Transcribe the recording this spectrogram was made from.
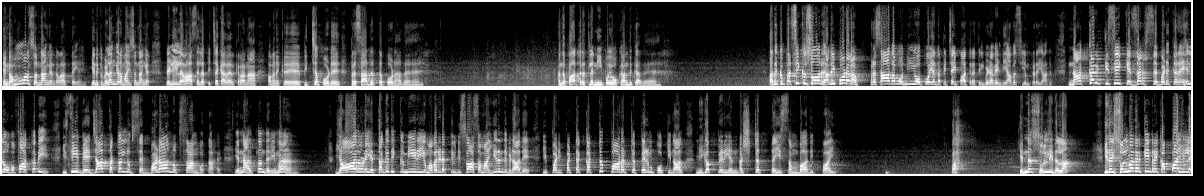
எங்க அம்மா சொன்னாங்க இந்த வார்த்தையை. எனக்கு விளங்குற மாதிரி சொன்னாங்க. வெளியில வாசல்ல பிச்சைக்காரன் இருக்கிறானா? அவனுக்கு பிச்சை போடு பிரசாதத்தை போடாத. அந்த பாத்திரத்துல நீ போய் உக்காந்துக்காத. அதுக்கு பசிக்கு சோறு அதை போடலாம் பிரசாதமோ நீயோ போய் அந்த பிச்சை பாத்திரத்தில் விழ வேண்டிய அவசியம் கிடையாது நாக்கர் கிசி के जर्फ से बढ़कर रहलो वफा कभी इसी बेजा तकल्लुफ से बड़ा नुकसान होता है என்ன அர்த்தம் தெரியுமா யாருடைய தகுதிக்கு மீறியும் அவரிடத்தில் விசுவாசமாய் இருந்து விடாதே இப்படிப்பட்ட கட்டுப்பாடற்ற பெரும் போக்கினால் மிகப்பெரிய நஷ்டத்தை சம்பாதிப்பாய் பா என்ன சொல் இதெல்லாம் இதை சொல்வதற்கு இன்றைக்கு அப்பா இல்லை.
